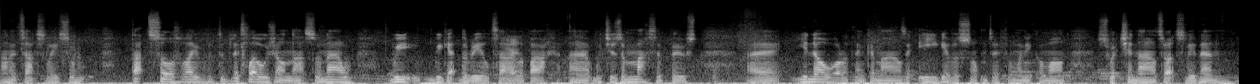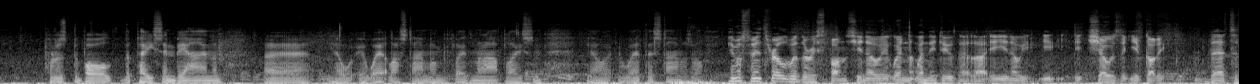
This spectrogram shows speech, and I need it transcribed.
and it's actually so that's sort of like the, the closure on that. So now we we get the real Tyler Yeah. back, uh, which is a massive boost. Uh, you know what I think of Miles. He gave us something different when he come on. Switching now to actually then put us the ball, the pace in behind them. Uh, you know, it worked last time when we played them at our place, and you know, it worked this time as well. You must have been thrilled with the response. You know, when when they do that, that you know, it shows that you've got it there to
